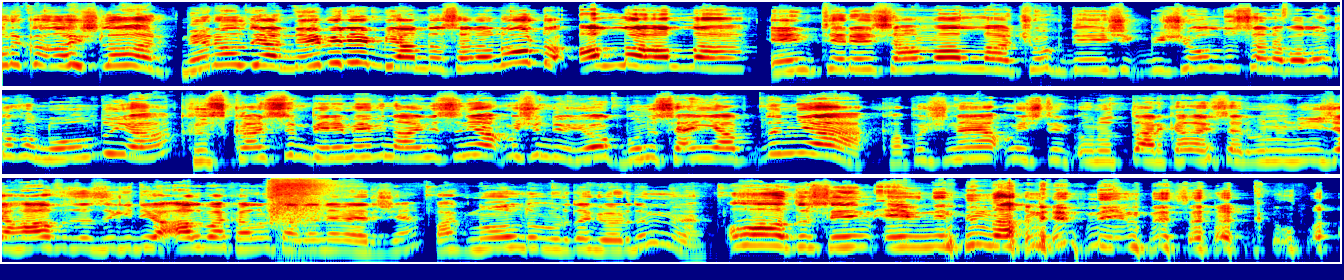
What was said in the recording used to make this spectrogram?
Arkadaşlar. Ne oldu ya? Ne bileyim bir anda sana ne oldu? Allah Allah. Enteresan vallahi çok değişik bir şey oldu sana balon kafa. Ne oldu ya? Kıskançsın benim evin aynısını yapmışsın diyor. Yok bunu sen yaptın ya. Kapışına yapmıştık. Unuttu arkadaşlar. Bunun iyice hafızası gidiyor. Al bakalım sana ne vereceğim. Bak ne oldu burada gördün mü? Aa dur senin evinin lanetliyim de sen akıllı.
